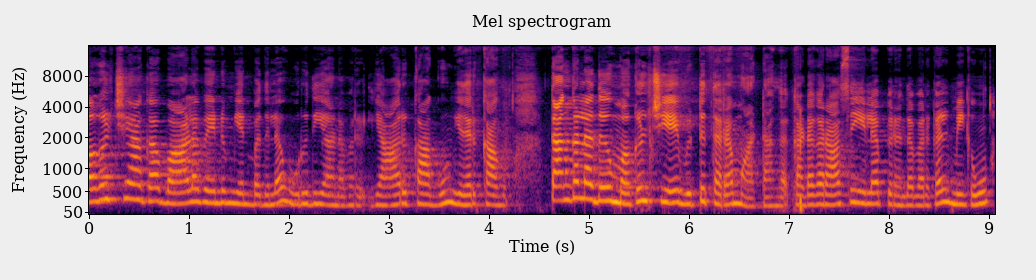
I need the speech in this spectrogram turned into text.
மகிழ்ச்சியாக வாழ வேண்டும் என்பதில் உறுதியானவர்கள். யாருக்காகவும் எதற்காகவும். தங்களது மகிழ்ச்சியை விட்டு தர மாட்டாங்க. கடகராசியில் பிறந்தவர்கள் மிகவும்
